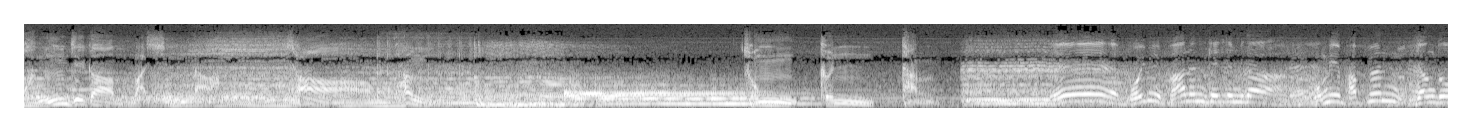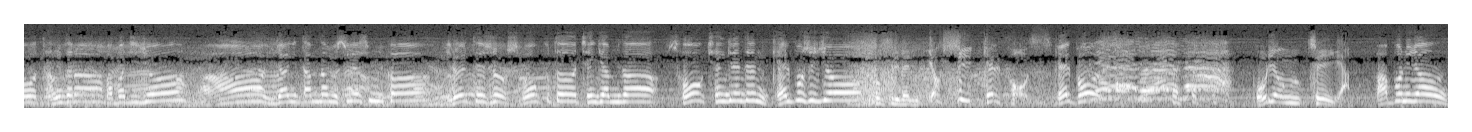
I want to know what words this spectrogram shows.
황제가 마신다. 자황. 종근당. 예, 모임이 많은 계절입니다. 몸이 바쁘면 위장도 당더라 바빠지죠? 아, 위장이 땀나면 쓰겠습니까? 이럴 때일수록 속부터 챙겨야 합니다. 속 챙기는 데는 갤포스죠? 독수리는 역시 갤포스. 갤포스! 고령제약. 바쁜 위장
